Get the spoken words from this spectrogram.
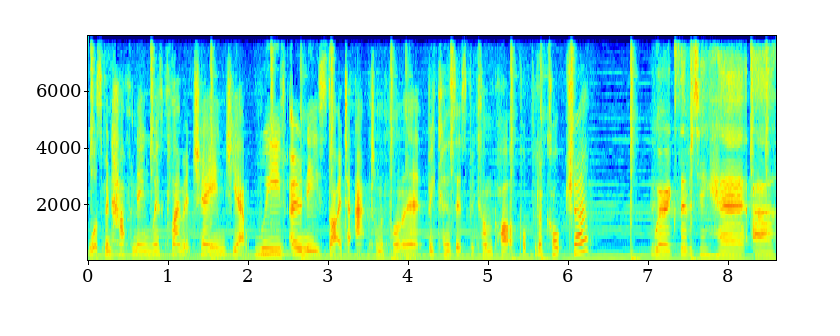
what's been happening with climate change, yet we've only started to act on upon it because it's become part of popular culture. We're exhibiting here a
